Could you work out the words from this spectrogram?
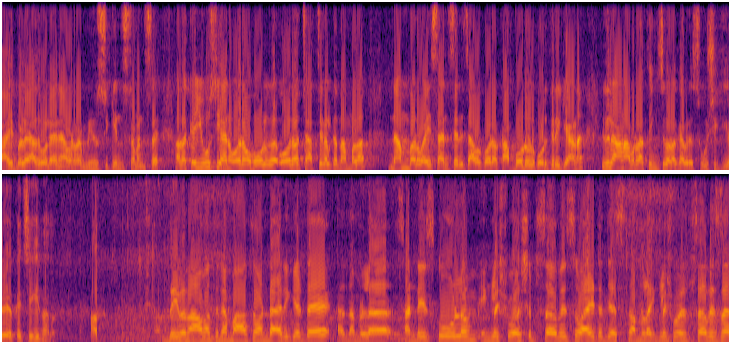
ബൈബിൾ അതുപോലെ തന്നെ അവരുടെ മ്യൂസിക് ഇൻസ്ട്രുമെന്റ്സ് അതൊക്കെ യൂസ് ചെയ്യാൻ ഓരോ ഹോളുകൾ ഓരോ ചർച്ചകൾക്ക് നമ്മൾ നമ്പർ വൈസ് അനുസരിച്ച് അവർക്ക് ഓരോ കബോർഡുകൾ കൊടുത്തിരിക്കുകയാണ്. ഇതിലാണ് അവരുടെ തിങ്സുകളൊക്കെ അവർ സൂക്ഷിക്കുകയൊക്കെ ചെയ്യുന്നത്. ദൈവനാമത്തിന്റെ മഹത്വം ഉണ്ടായിരിക്കട്ടെ. നമ്മൾ സൺഡേ സ്കൂളും ഇംഗ്ലീഷ് വർഷിപ്പ് സർവീസുമായിട്ട് ജസ്റ്റ് നമ്മൾ ഇംഗ്ലീഷ് വർഷിപ്പ് സർവീസ്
